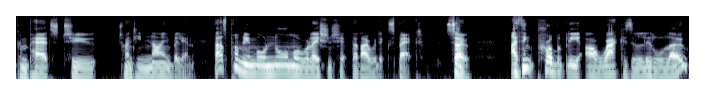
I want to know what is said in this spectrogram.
compared to 29 billion. That's probably a more normal relationship that I would expect. So I think probably our WACC is a little low.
